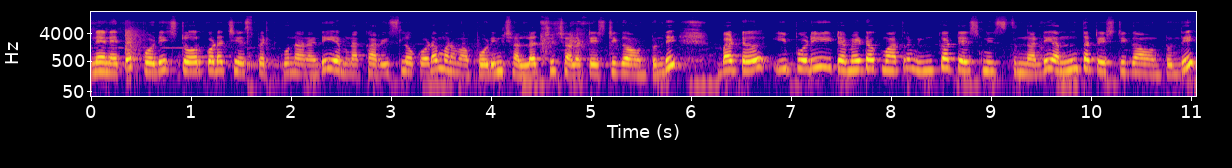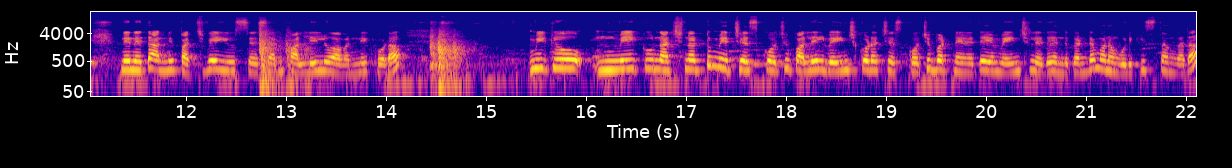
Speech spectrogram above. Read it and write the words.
నేనైతే పొడి స్టోర్ కూడా చేసి పెట్టుకున్నానండి. ఏమైనా కర్రీస్లో కూడా మనం ఆ పొడిని చల్లొచ్చు చాలా టేస్టీగా ఉంటుంది. బట్ ఈ పొడి టమాటోకి మాత్రం ఇంకా టేస్ట్ని ఇస్తుందండి. అంత టేస్టీగా ఉంటుంది. నేనైతే అన్ని పచ్చివే యూస్ చేశాను. పల్లీలు అవన్నీ కూడా. మీకు మీకు నచ్చినట్టు మీరు చేసుకోవచ్చు. పల్లీలు వేయించి కూడా చేసుకోవచ్చు. బట్ నేనైతే ఏం వేయించలేదు. ఎందుకంటే మనం ఉడికిస్తాం కదా.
